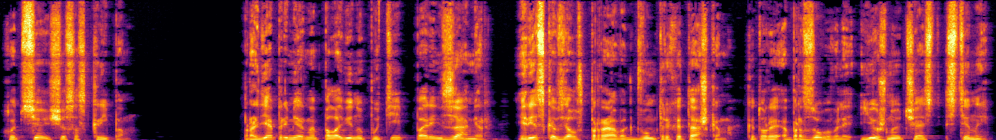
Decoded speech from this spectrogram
хоть все еще со скрипом. Пройдя примерно половину пути, парень замер и резко взял вправо к двум трехэтажкам, которые образовывали южную часть стены.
